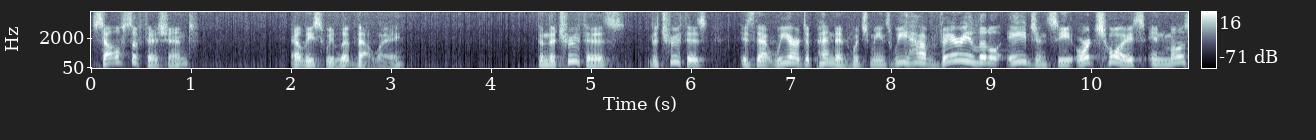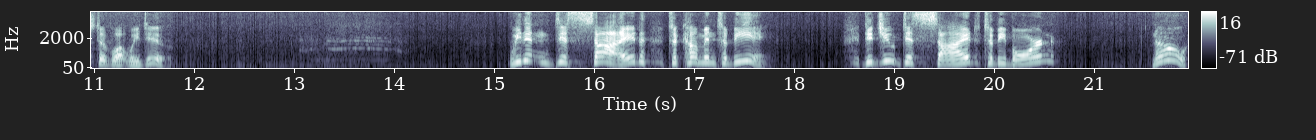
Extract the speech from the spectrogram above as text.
self sufficient, at least we live that way, then the truth is, the truth is, is that we are dependent, which means we have very little agency or choice in most of what we do. We didn't decide to come into being. Did you decide to be born? No,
